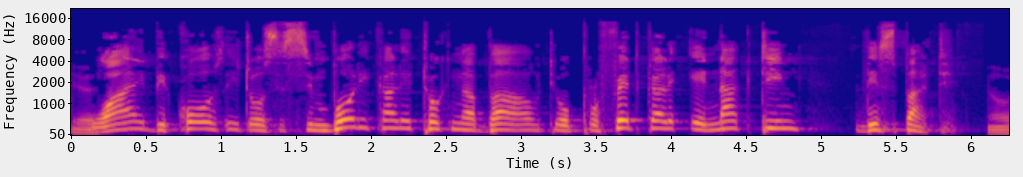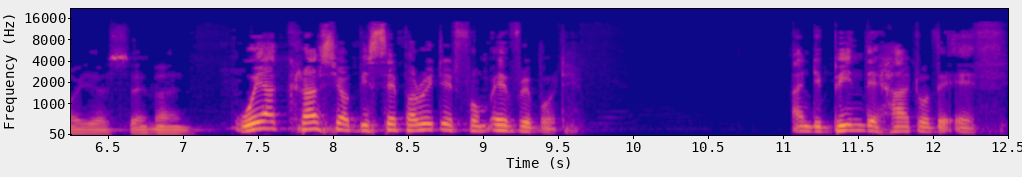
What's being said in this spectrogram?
Yes. Why? Because it was symbolically talking about or prophetically enacting this part Oh, yes. Amen. where Christ shall be separated from everybody and be in the heart of the earth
